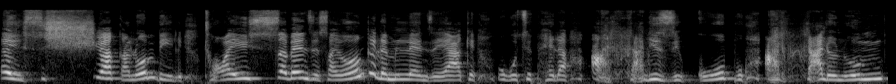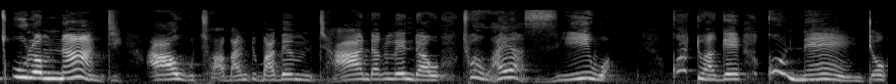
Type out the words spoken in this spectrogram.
eyisishiyagalombili. Kuthiwa wayeyisebenzisa yonke le milenze yakhe ukuthi phela adlale izigubhu adlale nomculo omnandi. Awu kuthiwa abantu babemthanda kule ndawo. Kuthiwa wayaziwa. Kodwa-ke kunento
